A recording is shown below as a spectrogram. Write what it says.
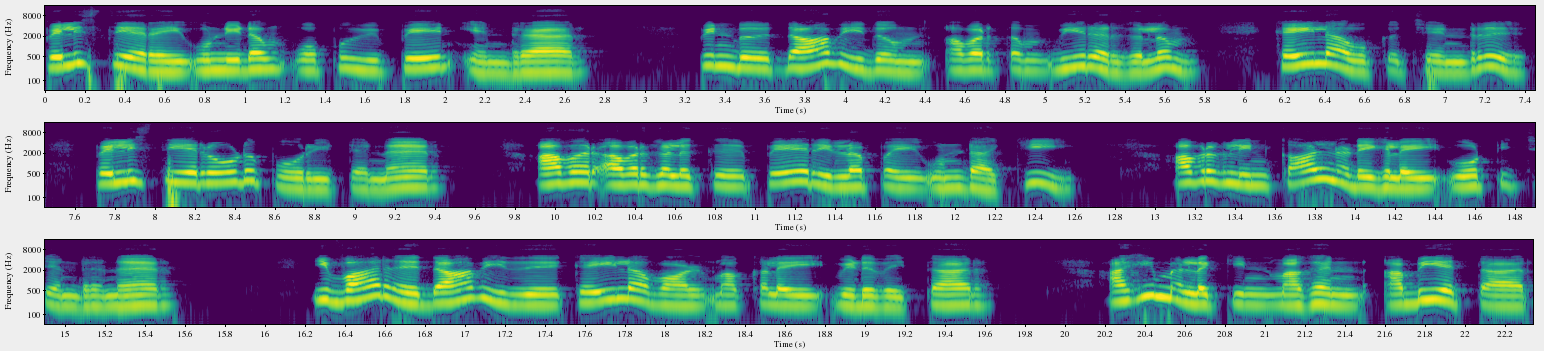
பெலிஸ்தியரை உன்னிடம் ஒப்புவிப்பேன் என்றார். பின்பு தாவீதும் அவர் தம் வீரர்களும் கெய்லாவுக்கு சென்று பெலிஸ்தியரோடு போரிட்டனர். அவர் அவர்களுக்கு பேரிழப்பை உண்டாக்கி அவர்களின் கால்நடைகளை ஓட்டிச் சென்றனர். இவ்வாறு தாவீது கெய்லவாழ் மக்களை விடுவித்தார். அகிமலக்கின் மகன் அபியத்தார்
